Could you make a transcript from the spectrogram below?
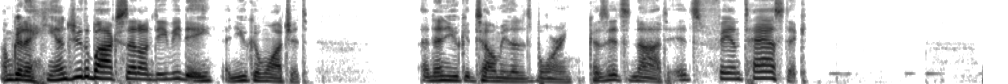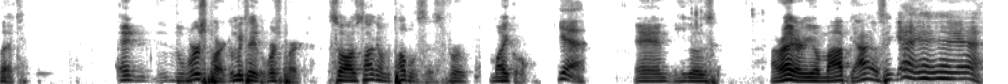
I'm going to hand you the box set on DVD and you can watch it. And then you could tell me that it's boring because it's not. It's fantastic. Look, and the worst part, let me tell you the worst part. So I was talking to the publicist for Michael, Yeah. and he goes, All right, are you a mob guy? I was like, Yeah, yeah, yeah, yeah.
